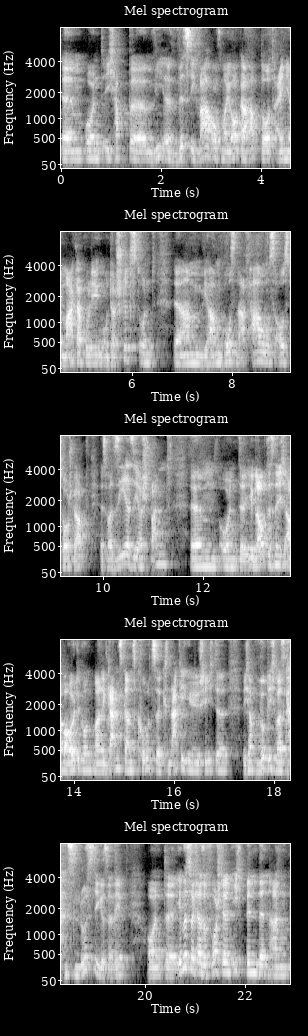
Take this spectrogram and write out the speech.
Ähm, und ich habe, äh, wie ihr wisst, ich war auf Mallorca, habe dort einige Maklerkollegen unterstützt und äh, wir haben einen großen Erfahrungsaustausch gehabt. Es war sehr, sehr spannend. Ähm, und äh, ihr glaubt es nicht, aber heute kommt mal eine ganz, ganz kurze, knackige Geschichte. Ich habe wirklich was ganz Lustiges erlebt. Und äh, ihr müsst euch also vorstellen, ich bin denn an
